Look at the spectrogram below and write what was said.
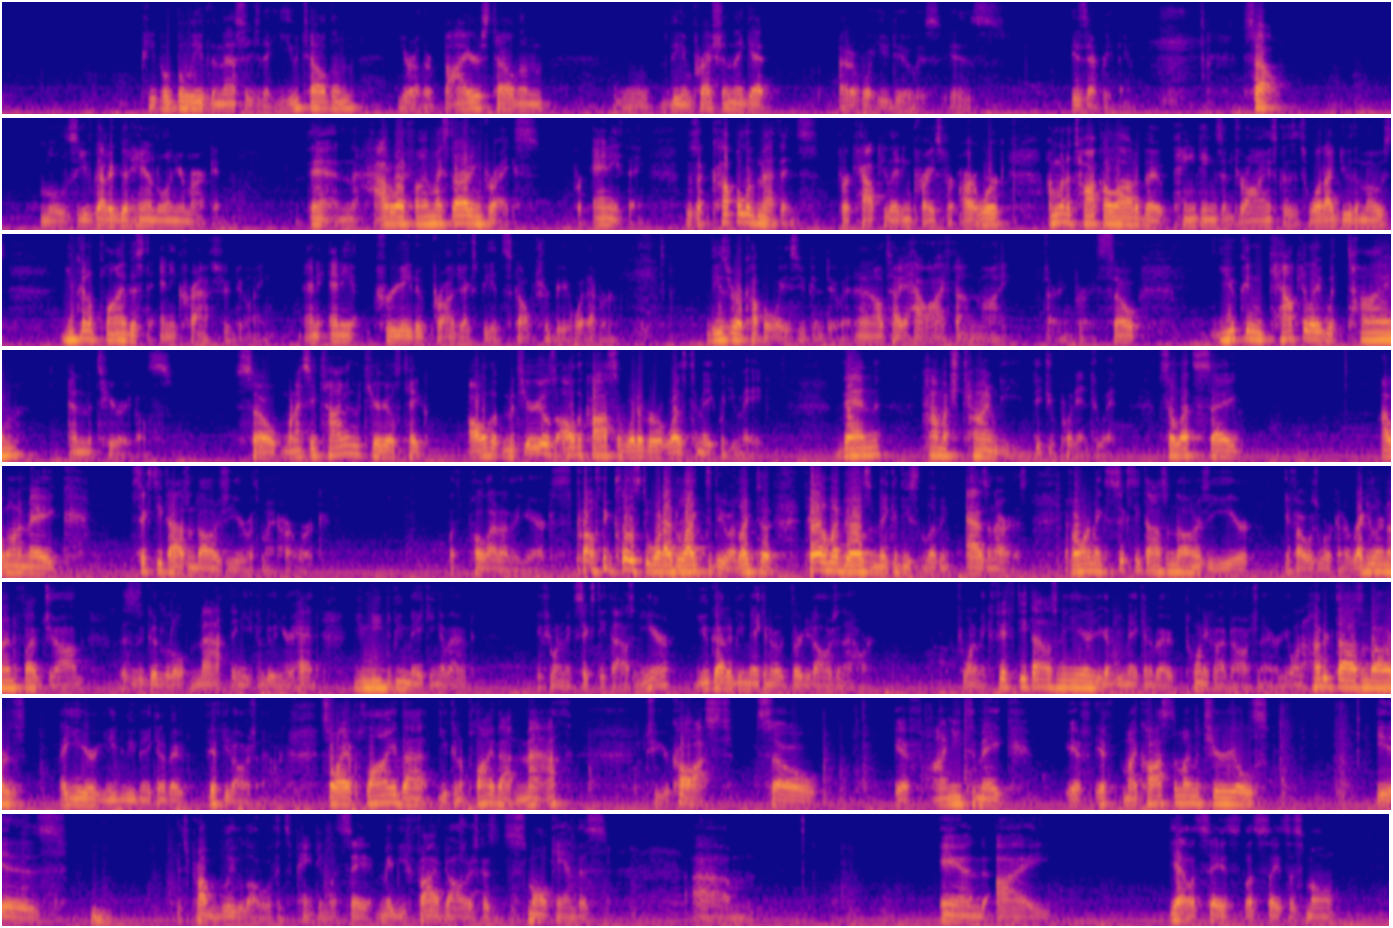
People believe the message that you tell them, your other buyers tell them. The impression they get out of what you do is is is everything. So, so you've got a good handle on your market. Then, how do I find my starting price for anything? There's a couple of methods for calculating price for artwork. I'm going to talk a lot about paintings and drawings because it's what I do the most. You can apply this to any crafts you're doing, any, any creative projects, be it sculpture, be it whatever. These are a couple ways you can do it, and I'll tell you how I found my starting price. So you can calculate with time and materials. So when I say time and materials, take all the materials, all the costs of whatever it was to make what you made. Then how much time you, did you put into it? So let's say I want to make $60,000 a year with my artwork. Let's pull that out of the air because it's probably close to what I'd like to do. I'd like to pay all my bills and make a decent living as an artist. If I want to make $60,000 a year, if I was working a regular 9 to 5 job, this is a good little math thing you can do in your head. You need to be making about if you want to make 60,000 a year, you got to be making about $30 an hour. If you want to make 50,000 a year, you got to be making about $25 an hour. You want $100,000 a year, you need to be making about $50 an hour. So I apply that, you can apply that math to your cost. So if I need to make, if, if my cost of my materials is, it's probably low if it's painting, let's say maybe $5 because it's a small canvas. Um, and I yeah, let's say it's let's say it's a small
